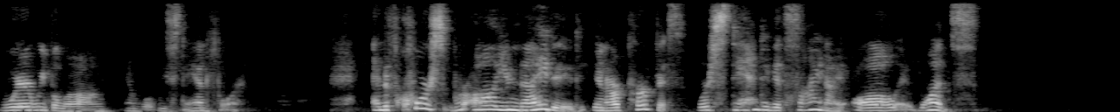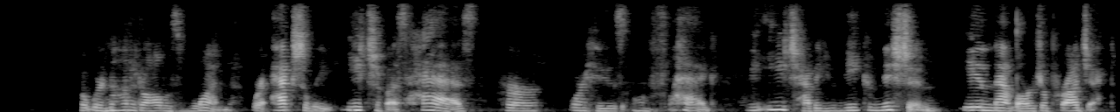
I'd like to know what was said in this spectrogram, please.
where we belong and what we stand for. And of course, we're all united in our purpose. We're standing at Sinai all at once. But we're not at all as one. We're actually, each of us has her or his own flag. We each have a unique mission in that larger project.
